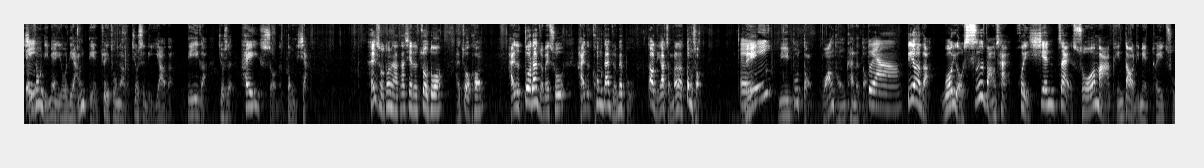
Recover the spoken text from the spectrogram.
对其中里面有两点最重要的，就是你要的，第一个就是黑手的动向，黑手动向，它现在做多还是做空，还是多单准备出，还是空单准备补，到底要怎么的动手？哎，你不懂，王彤看得懂。对啊，第二个，我有私房菜会先在索马频道里面推出，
